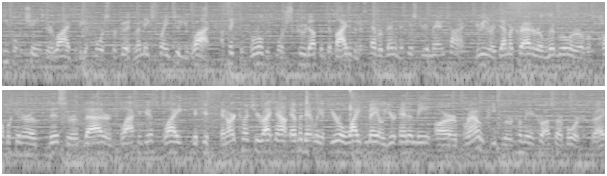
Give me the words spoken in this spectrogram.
people to change their lives to be a force for good. Let me explain to you why. I think the world is more screwed up and divided than it's ever been in the history of mankind. You're either a Democrat or a liberal or a Republican or a this or a that or black against white. If you in our country right now, evidently, if you're a white male, your enemy are brown people who are coming across our border, right?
